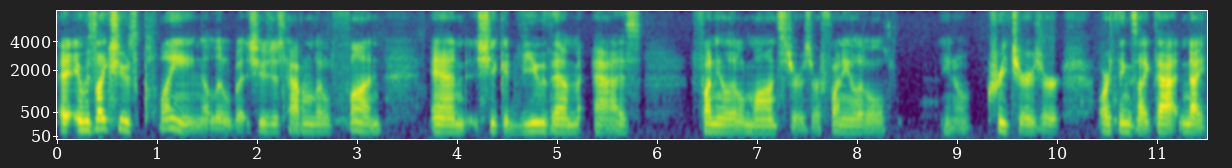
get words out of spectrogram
it was like she was playing a little bit. She was just having a little fun, and she could view them as funny little monsters or funny little, you know, creatures or or things like that. And I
